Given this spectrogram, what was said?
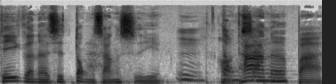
第一个呢是冻伤实验，嗯，好，他呢把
